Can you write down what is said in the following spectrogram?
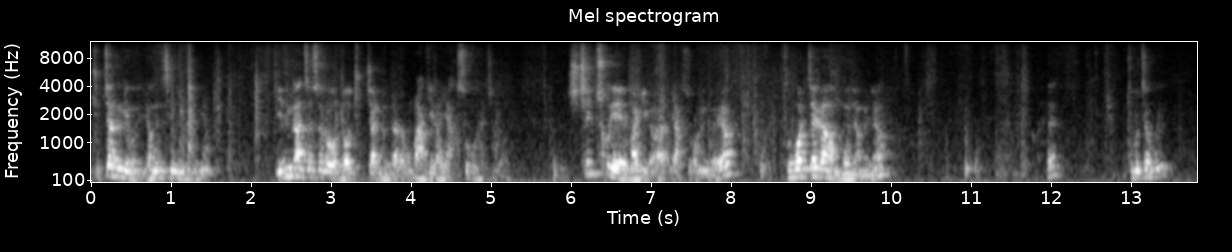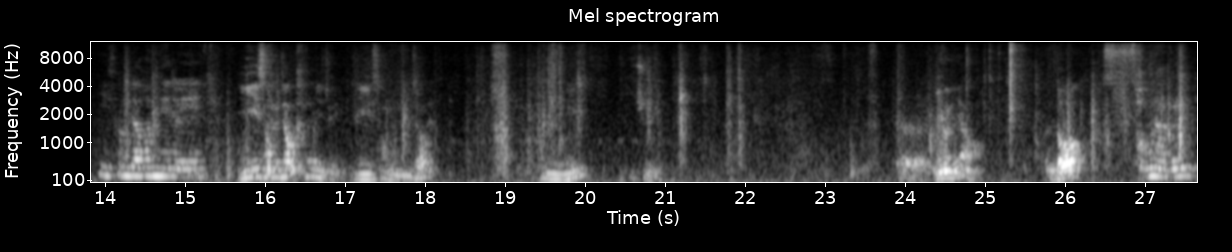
죽지 않는 게 뭐예요? 영생이거든요. 인간 스스로 너 죽지 않는다라고 마귀가 약속을 하죠. 최초의 마귀가 약속하는 거예요. 두 번째가 뭐냐면요. 네? 두 번째 뭐예요? 이성적 합리주의, 이성적 합리주의. 이성적 합리주의. 어, 이건요. 너 선악을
